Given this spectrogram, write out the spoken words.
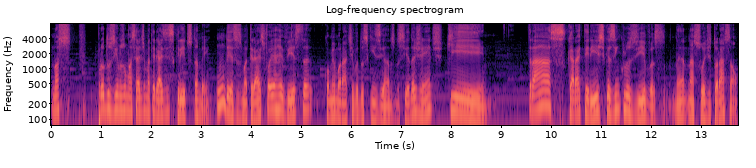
nós produzimos uma série de materiais escritos também. Um desses materiais foi a revista comemorativa dos 15 anos do CIA da Gente, que traz características inclusivas né, na sua editoração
